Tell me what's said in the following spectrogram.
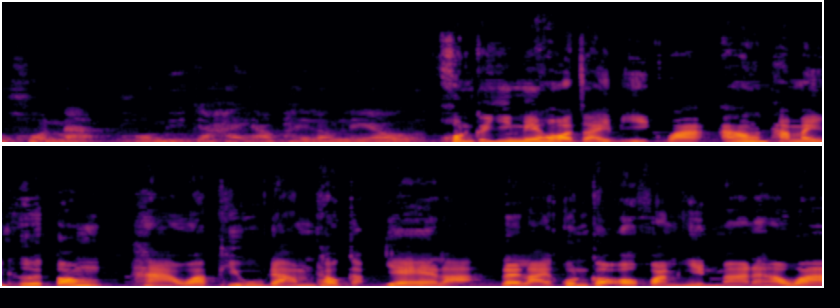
ทุกคนอะพร้อมที่จะให้อภัยเราแล้ว คนก็ยิ่งไม่พอใจไปอีกว่าอ้าวทำไมเธอต้องหาว่าผิวดำเท่ากับแย่ล่ะ หลาย ๆ คนก็ออกความเห็นมานะคะว่า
